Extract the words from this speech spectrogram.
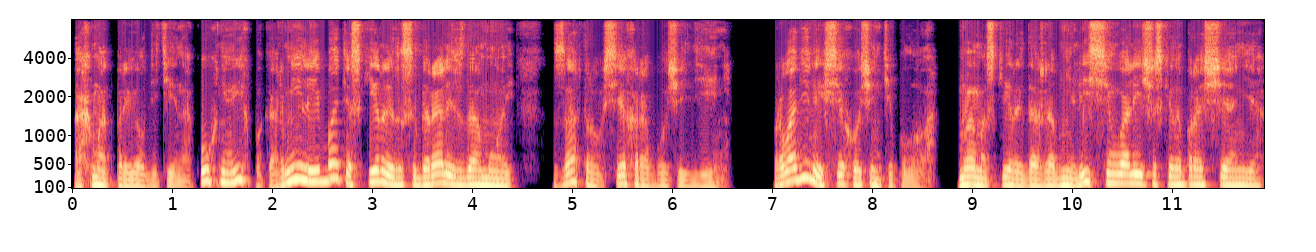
Ахмат привел детей на кухню, их покормили, и батя с Кирой засобирались домой. Завтра у всех рабочий день. Проводили их всех очень тепло. Мама с Кирой даже обнялись символически на прощание.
